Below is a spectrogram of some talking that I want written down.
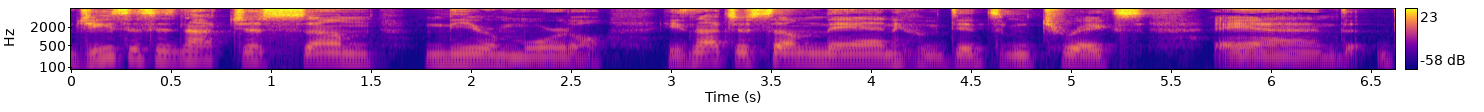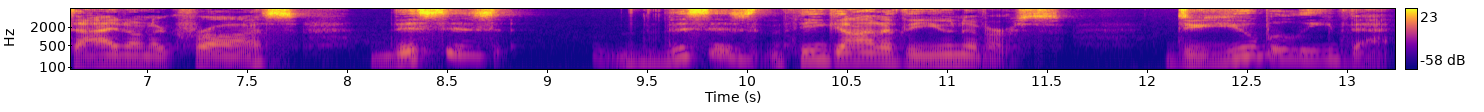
Jesus is not just some mere mortal. He's not just some man who did some tricks and died on a cross. This is this is the God of the universe. Do you believe that?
